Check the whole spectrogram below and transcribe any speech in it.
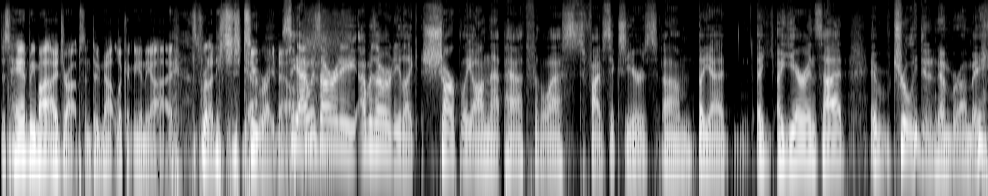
just hand me my eye drops and do not look at me in the eye. That's what I need you to do right now. See, I was already, I was already like sharply on that path for the last five, six years. Um, but yeah, a, a year inside, it truly did a number on me.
